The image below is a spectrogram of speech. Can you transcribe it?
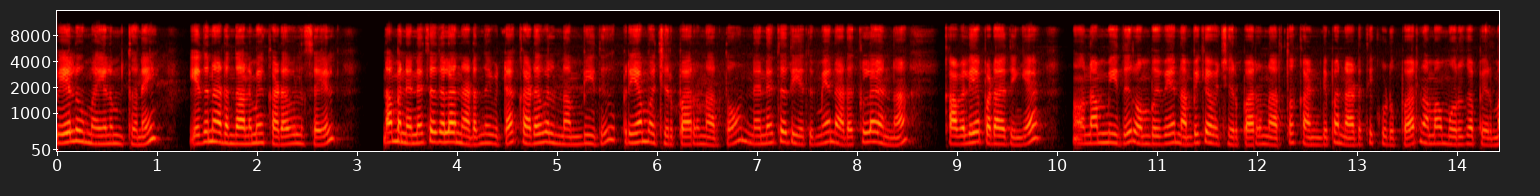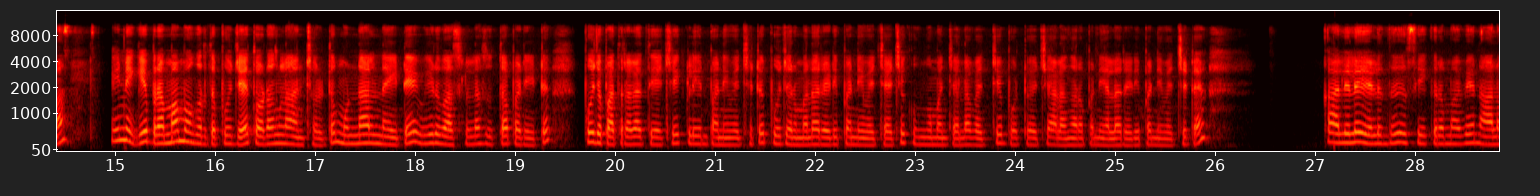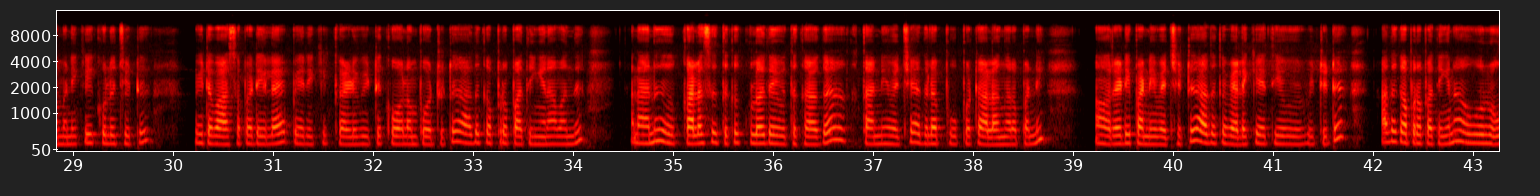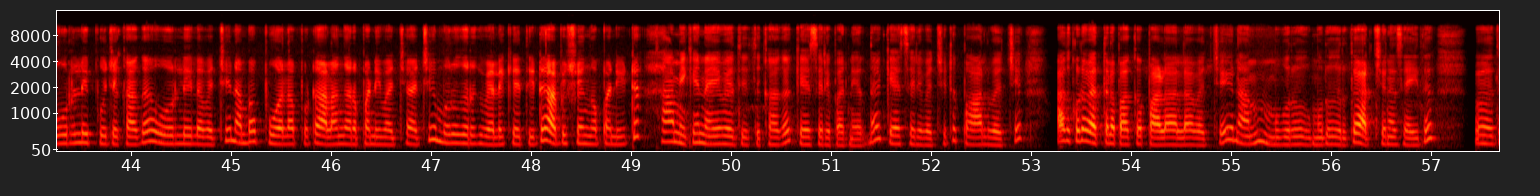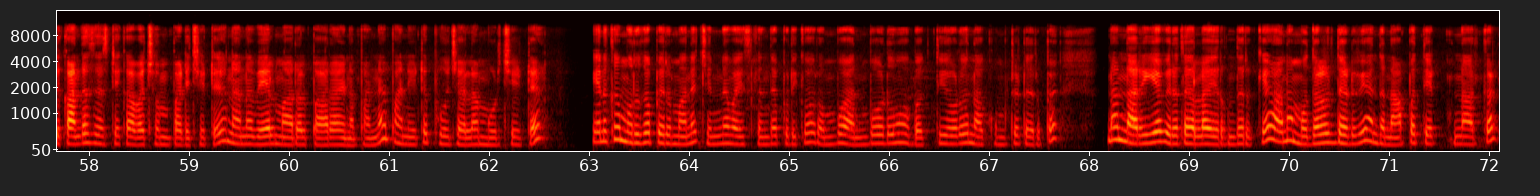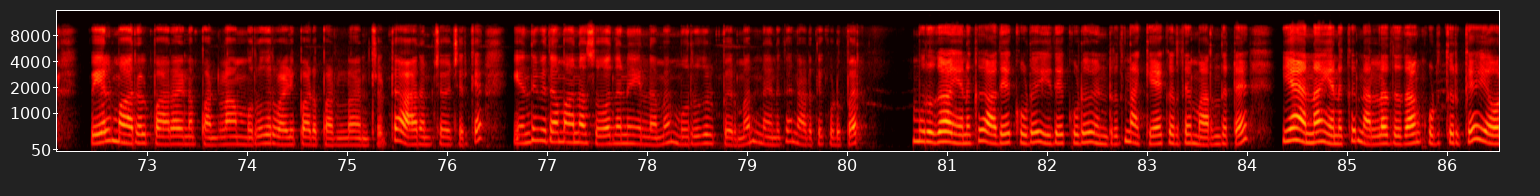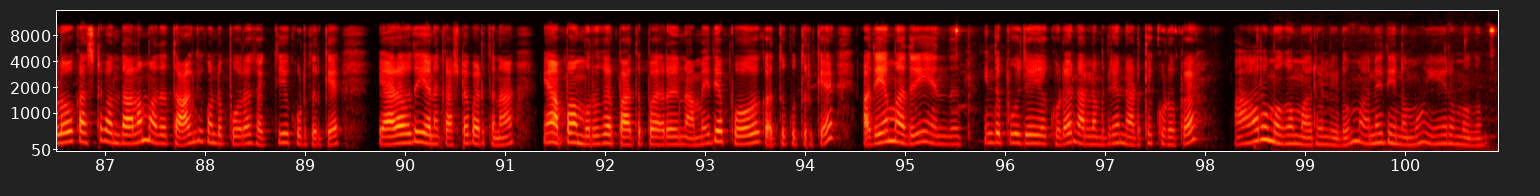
வேலும் மயிலும் துணை. எது நடந்தாலுமே கடவுள் செயல். நம்ம நினைத்ததெல்லாம் நடந்து விட்டால் கடவுள் நம்பி இது பிரியம் வச்சுருப்பாருன்னு அர்த்தம். நினைத்தது எதுவுமே நடக்கலைன்னா கவலையே படாதீங்க. இது ரொம்பவே நம்பிக்கை வச்சுருப்பாருன்னு அர்த்தம். கண்டிப்பாக நடத்தி கொடுப்பார். நம்ம முருகப்பெருமா இன்றைக்கி பிரம்ம முகூர்த்த பூஜை தொடங்கலான்னு சொல்லிட்டு முன்னாள் நைட்டே வீடு வாசலெல்லாம் சுத்தம் பண்ணிவிட்டு பூஜை பாத்திரம்லாம் தேய்ச்சி க்ளீன் பண்ணி வச்சுட்டு பூஜை ரூமெல்லாம் ரெடி பண்ணி வச்சாச்சு. குங்குமஞ்செல்லாம் வச்சு பொட்டு வச்சு அலங்காரம் பண்ணி எல்லாம் ரெடி பண்ணி வச்சுட்டு காலையில் எழுந்து சீக்கிரமாகவே நாலு மணிக்கு குளிச்சுட்டு வீட்டை வாசப்படியில் பெருக்கி கழுவிட்டு கோலம் போட்டுட்டு அதுக்கப்புறம் பார்த்திங்கன்னா வந்து நான் கலசத்துக்கு குலதெய்வத்துக்காக தண்ணி வச்சு அதில் பூ போட்டு அலங்காரம் பண்ணி ரெடி பண்ணி வச்சுட்டு அதுக்கு விளக்கேற்றி விட்டுட்டு அதுக்கப்புறம் பார்த்திங்கன்னா உரு உருளி பூஜைக்காக உருளியில் வச்சு நம்ம பூவெல்லாம் போட்டு அலங்காரம் பண்ணி வச்சாச்சு. முருகருக்கு விளக்கேற்றிட்டு அபிஷேகம் பண்ணிவிட்டு சாமிக்கு நைவேத்தியத்துக்காக கேசரி பண்ணியிருந்தேன். கேசரி வச்சுட்டு பால் வச்சு அது கூட வெத்தலை பாக்கு பழம்லாம் எல்லாம் வச்சு நாம் முரு முருகருக்கு அர்ச்சனை செய்து இது கந்த சஷ்டி கவச்சம் படிச்சுட்டு நான் வேல்மாறல் பாராயணம் பண்ணேன். பண்ணிவிட்டு பூஜை எல்லாம் முடிச்சுட்டு எனக்கு முருகப்பெருமானை சின்ன வயசுலேருந்தே பிடிக்கும். ரொம்ப அன்போடும் பக்தியோடும் நான் கும்பிட்டுட்டு இருப்பேன். நான் நிறைய விரதம்லாம் இருந்திருக்கேன். ஆனால் முதல் தடவை அந்த நாற்பத்தெட்டு நாட்கள் வேல்மாறல் பாராயணம் பண்ணலாம் முருகர் வழிபாடு பண்ணலான்னு சொல்லிட்டு ஆரம்பித்து வச்சுருக்கேன். எந்த விதமான சோதனையும் இல்லாமல் முருகர் பெருமான் எனக்கு நடத்தி கொடுப்பார். முருகா எனக்கு அதே கொடு இதே கொடுன்றது நான் கேட்குறதே மறந்துட்டேன். ஏன்னா எனக்கு நல்லது தான் கொடுத்துருக்கேன். எவ்வளோ கஷ்டம் வந்தாலும் அதை தாங்கி கொண்டு போகிற சக்தியை கொடுத்துருக்கேன். யாராவது எனக்கு கஷ்டப்படுத்தினா என் அப்பா முருகர் பார்த்துப்பாருன்னு அமைதியாக போக கற்றுக் கொடுத்துருக்கேன். அதே மாதிரி இந்த இந்த பூஜையை கூட நல்ல மாதிரியாக நடத்தி கொடுப்பேன். ஆறுமுகம் அருளிடும் அனுதினமும் ஏறுமுகம்.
